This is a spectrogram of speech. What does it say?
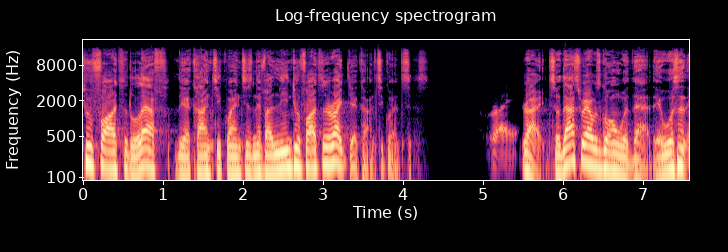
too far to the left, there are consequences. And if I lean too far to the right, there are consequences. Right. Right. So that's where I was going with that. It wasn't,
